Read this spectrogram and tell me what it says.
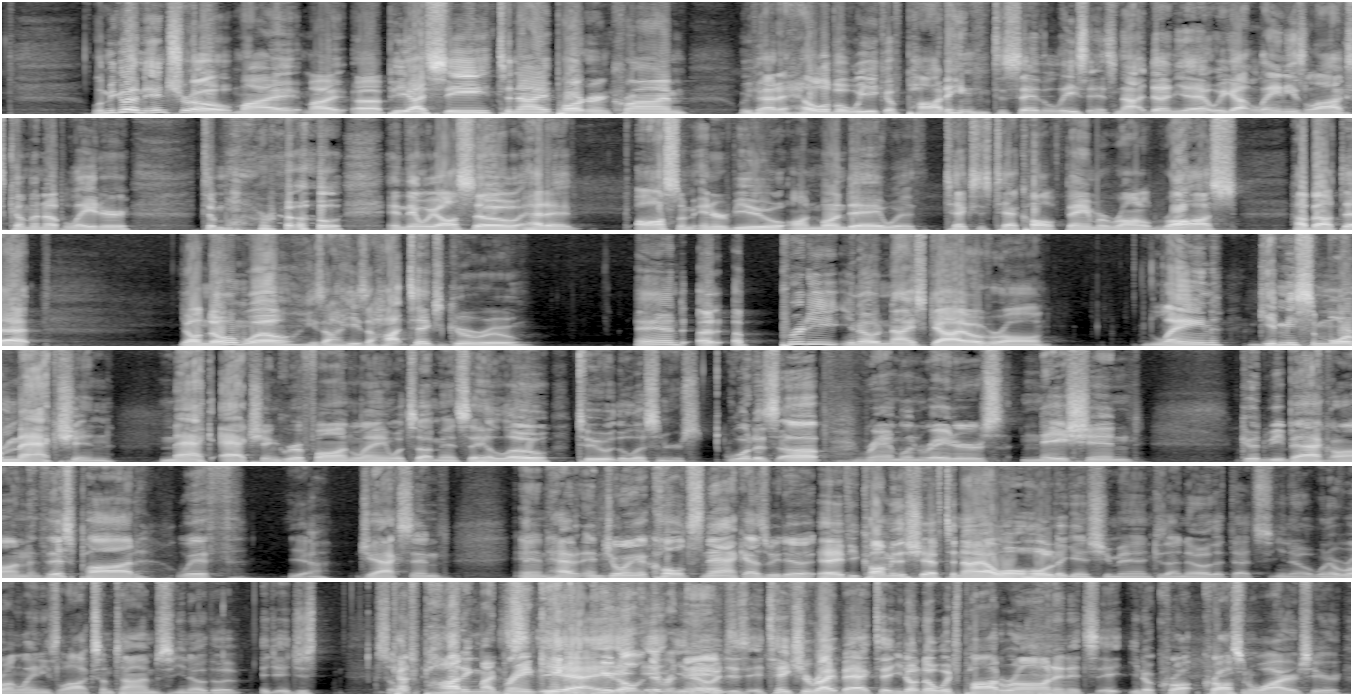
Let me go ahead and intro my my uh, PIC tonight, partner in crime. We've had a hell of a week of potting, to say the least, and it's not done yet. We got Laney's locks coming up later tomorrow, and then we also had a awesome interview on Monday with Texas Tech Hall of Famer Ronald Ross. How about that? Y'all know him well. He's a he's a hot takes guru and a, a pretty, you know, nice guy overall. Lane, give me some more Maction. Mac action Griffon Lane. What's up, man? Say hello to the listeners. What is up, Ramblin' Raiders Nation? Good to be back on this pod with Yeah. Jackson and have enjoying a cold snack as we do it. Hey, if you call me the chef tonight, I won't hold it against you, man, because I know that that's you know whenever we're on Laney's lock, sometimes you know the it, it just So much potting, my brain can't compute it- all the it- different you know, it just it takes you right back to you don't know which pod we're on, and it's it, you know cro- crossing wires here.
